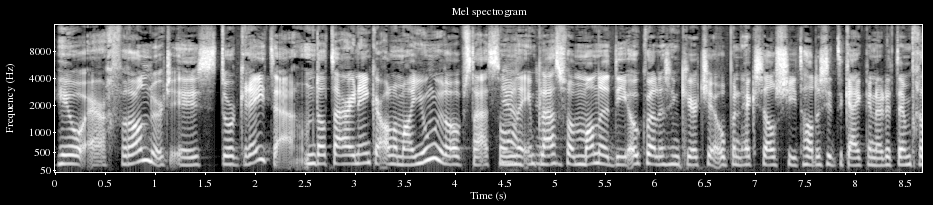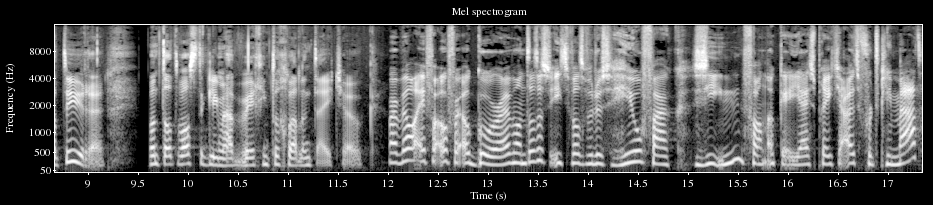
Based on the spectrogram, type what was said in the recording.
heel erg veranderd is door Greta. Omdat daar in één keer allemaal jongeren op straat stonden. Ja, in ja. plaats van mannen die ook wel eens een keertje op een Excel-sheet hadden zitten kijken naar de temperaturen. Want dat was de klimaatbeweging toch wel een tijdje ook. Maar wel even over El Gore, hè, want dat is iets wat we dus heel vaak zien. Van oké, jij spreekt je uit voor het klimaat.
